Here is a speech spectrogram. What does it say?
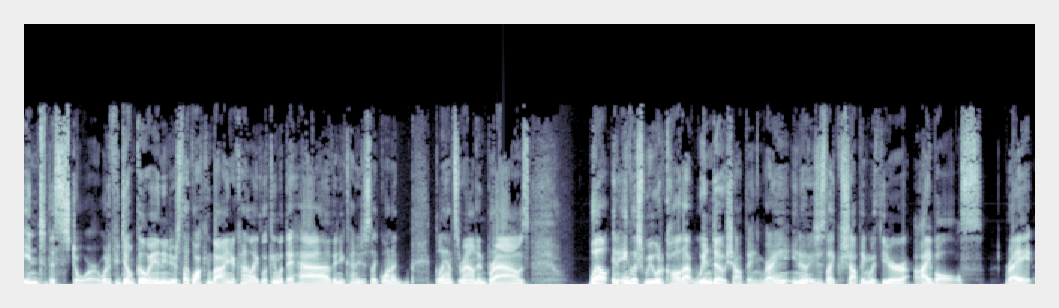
into the store? What if you don't go in and you're just like walking by and you're kind of like looking what they have and you kind of just like want to glance around and browse? Well, in English, we would call that window shopping, right? You know, it's just like shopping with your eyeballs, right?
